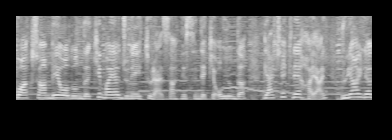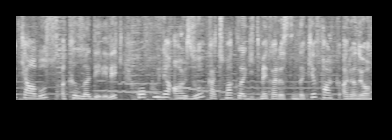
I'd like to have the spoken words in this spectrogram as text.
Bu akşam Beyoğlu'ndaki Maya Cüneyt Türel sahnesindeki oyunda gerçekle hayal, rüyayla kabus, akılla delilik, korkuyla arzu, kaçmakla gitmek arasındaki fark aranıyor.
